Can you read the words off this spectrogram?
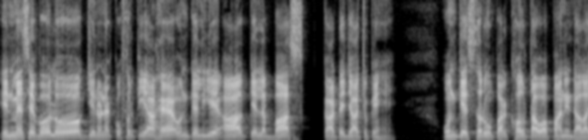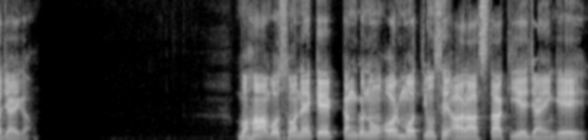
इनमें से वो लोग जिन्होंने कुफ्र किया है, उनके लिए आग के लब्बास काटे जा चुके हैं। उनके सरों पर खोलता हुआ पानी डाला जाएगा। वहाँ वो सोने के कंगनों और मोतियों से आरास्ता किए जाएँगे।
